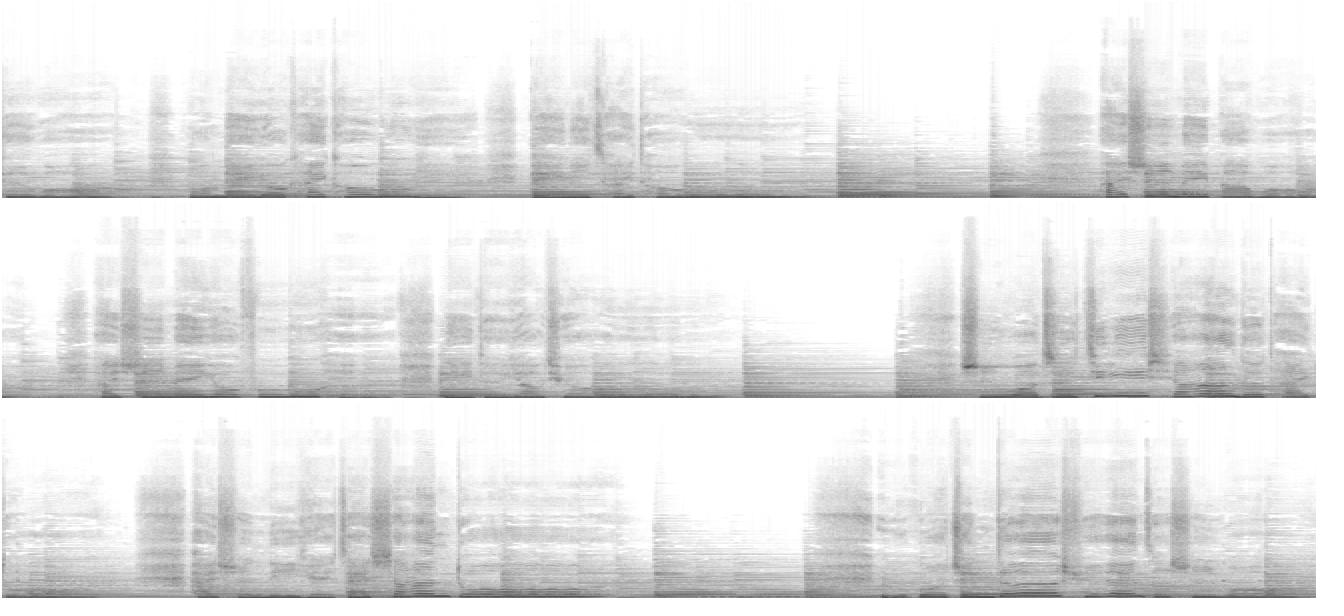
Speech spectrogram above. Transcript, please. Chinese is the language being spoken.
是我，我没有开口已被你猜透，还是没把握，还是没有符合你的要求？是我自己想的太多，还是你也在闪躲？如果真的选择是我。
